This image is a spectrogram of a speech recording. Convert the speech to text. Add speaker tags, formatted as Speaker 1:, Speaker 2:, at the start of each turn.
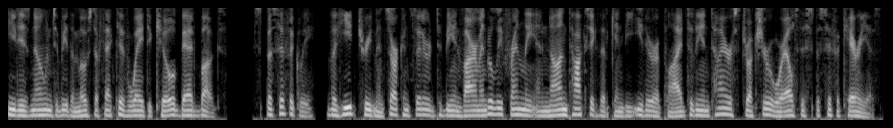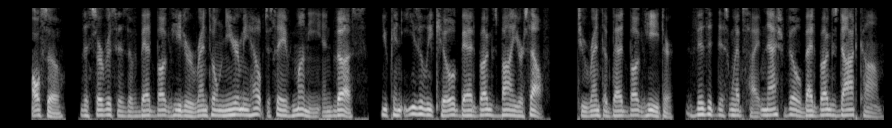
Speaker 1: Heat is known to be the most effective way to kill bed bugs. Specifically, the heat treatments are considered to be environmentally friendly and non-toxic that can be either applied to the entire structure or else the specific areas. Also, the services of bed bug heater rental near me help to save money and thus, you can easily kill bed bugs by yourself. To rent a bed bug heater, visit this website nashvillebedbugs.com.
